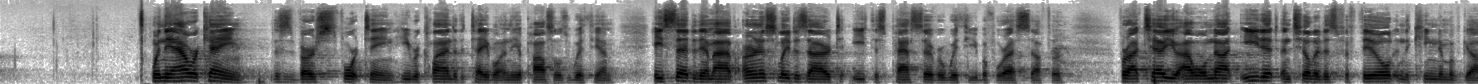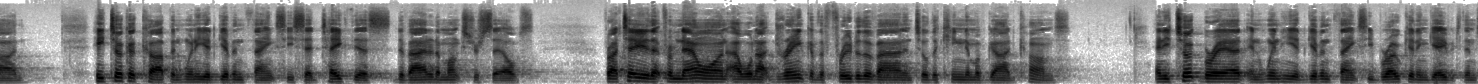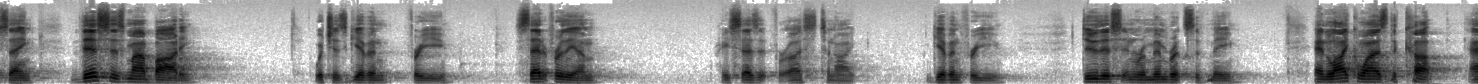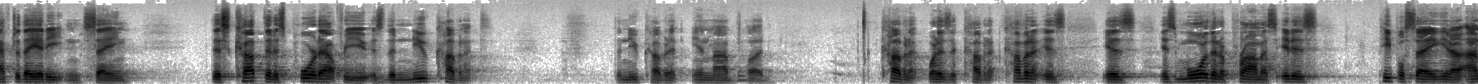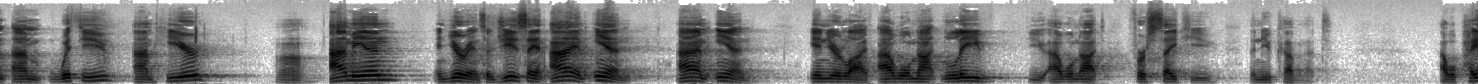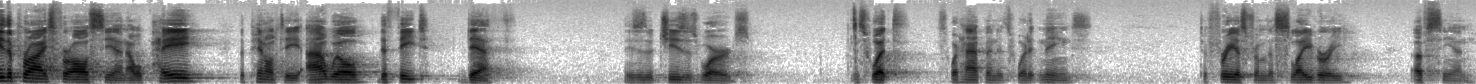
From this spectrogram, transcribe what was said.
When the hour came, this is verse 14, he reclined at the table and the apostles with him. He said to them, I have earnestly desired to eat this Passover with you before I suffer. For I tell you, I will not eat it until it is fulfilled in the kingdom of God. He took a cup, and when he had given thanks, he said, Take this, divide it amongst yourselves. For I tell you that from now on I will not drink of the fruit of the vine until the kingdom of God comes. And he took bread, and when he had given thanks, he broke it and gave it to them, saying, this is my body, which is given for you. Said it for them. He says it for us tonight. Given for you. Do this in remembrance of me. And likewise the cup after they had eaten, saying, This cup that is poured out for you is the new covenant. The new covenant in my blood. Covenant. What is a covenant? Covenant is, is, is more than a promise. It is people saying, you know, I'm, I'm with you, I'm here, uh, I'm in, and you're in. So Jesus saying, I am in, I am in in your life. I will not leave you, I will not forsake you, the new covenant. I will pay the price for all sin. I will pay the penalty. I will defeat death. These are Jesus' words. It's what, it's what happened, it's what it means to free us from the slavery of sin.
